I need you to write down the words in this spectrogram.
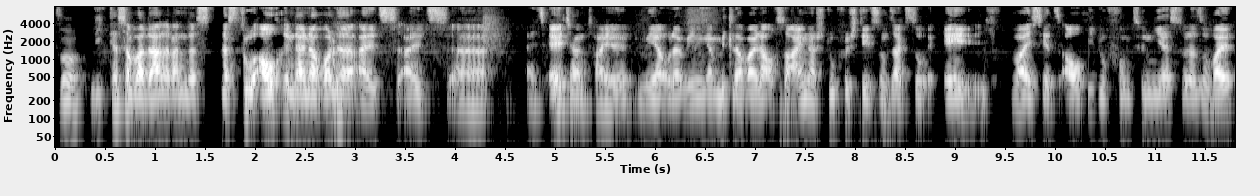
So. Liegt das aber daran, dass, dass du auch in deiner Rolle als, als, äh, als Elternteil mehr oder weniger mittlerweile auf so einer Stufe stehst und sagst so, ey, ich weiß jetzt auch, wie du funktionierst oder so, weil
